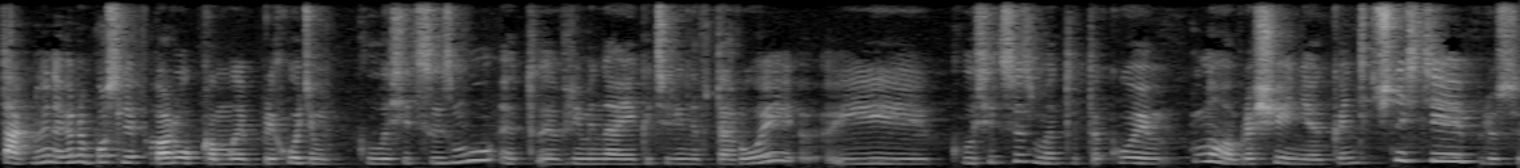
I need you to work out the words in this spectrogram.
Так, ну и, наверное, после барокко мы приходим классицизму. Это времена Екатерины II. И классицизм — это такое, ну, обращение к античности. Плюс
